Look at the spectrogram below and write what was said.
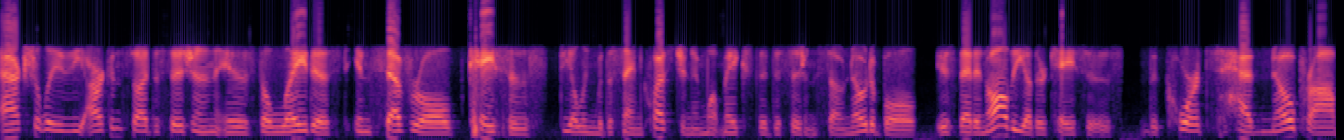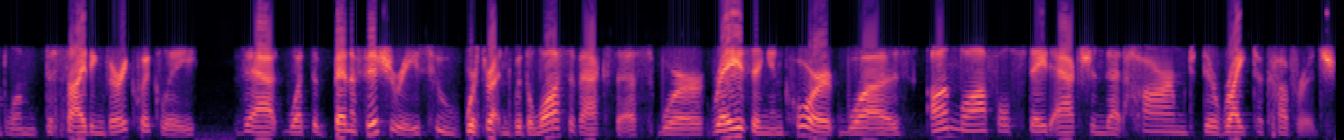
actually, the Arkansas decision is the latest in several cases dealing with the same question. And what makes the decision so notable is that in all the other cases, the courts had no problem deciding very quickly that what the beneficiaries who were threatened with the loss of access were raising in court was unlawful state action that harmed their right to coverage.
